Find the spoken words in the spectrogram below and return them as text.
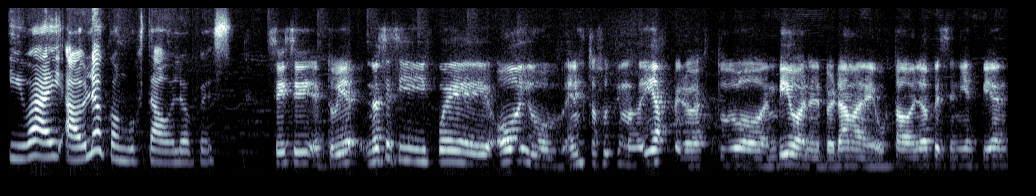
Ibai habló con Gustavo López. Sí, sí, estuve, no sé si fue hoy o en estos últimos días, pero estuvo en vivo en el programa de Gustavo López en E ESPN.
